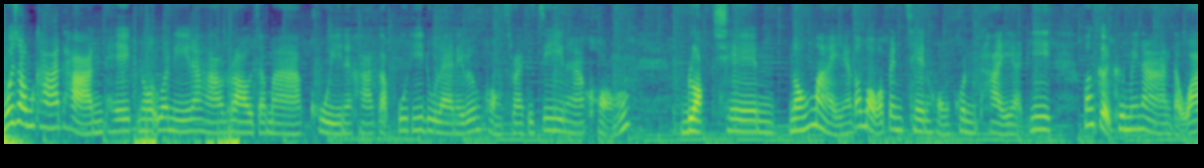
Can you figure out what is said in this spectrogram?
คุณผู้ชมคะฐานเทคโนตวันนี้นะคะ เราจะมาคุยนะคะกับผู้ที่ดูแลในเรื่องของ strategy นะคะของ บล็อกเชนน้องใหม่นะต้องบอกว่าเป็นเชนของคนไทยอะที่เพิ่งเกิดขึ้นไม่นาน แต่ว่า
